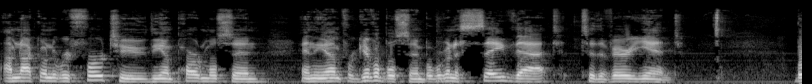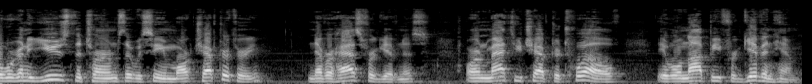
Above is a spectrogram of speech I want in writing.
I'm not going to refer to the unpardonable sin and the unforgivable sin, but we're going to save that to the very end. But we're going to use the terms that we see in Mark chapter 3, never has forgiveness, or in Matthew chapter 12, it will not be forgiven him.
